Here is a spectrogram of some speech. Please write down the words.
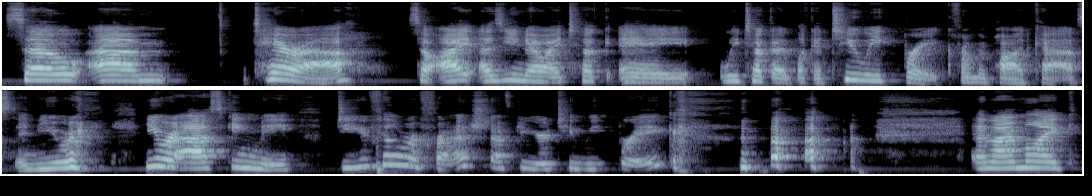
So, um, Tara, so I, as you know, I took a we took a like a two week break from the podcast, and you were you were asking me, do you feel refreshed after your two week break? and I'm like,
